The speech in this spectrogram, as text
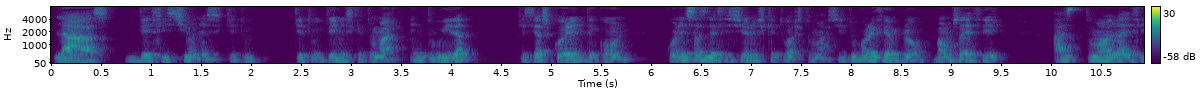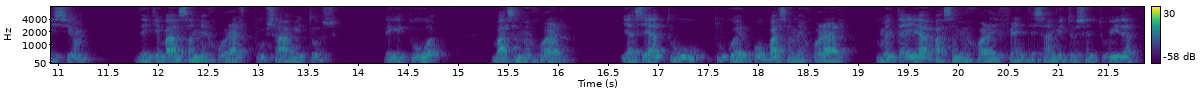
las decisiones que tú, que tú tienes que tomar en tu vida que seas coherente con, con esas decisiones que tú has tomado. Si tú, por ejemplo, vamos a decir, has tomado la decisión de que vas a mejorar tus hábitos, de que tú vas a mejorar ya sea tu, tu cuerpo, vas a mejorar tu mentalidad, vas a mejorar diferentes ámbitos en tu vida,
